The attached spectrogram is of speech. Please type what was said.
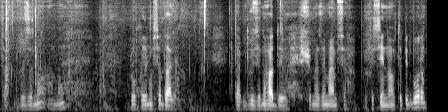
Так, друзі, ну а ми рухаємося далі. Так, друзі, нагадую, що ми займаємося професійним автопідбором.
